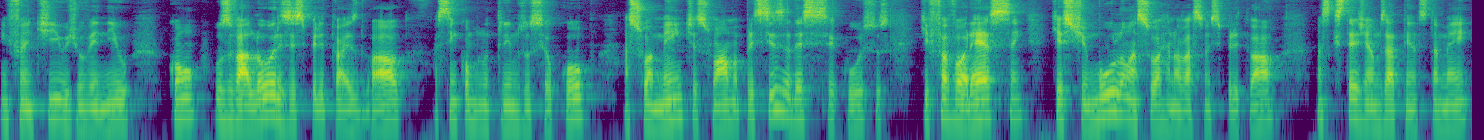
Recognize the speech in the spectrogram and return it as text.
infantil e juvenil com os valores espirituais do alto, assim como nutrimos o seu corpo, a sua mente, a sua alma precisa desses recursos que favorecem, que estimulam a sua renovação espiritual, mas que estejamos atentos também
